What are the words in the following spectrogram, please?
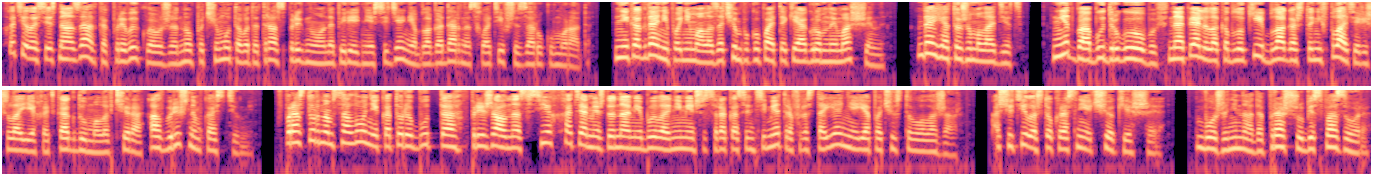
Хотела сесть назад, как привыкла уже, но почему-то в этот раз прыгнула на переднее сиденье, благодарно схватившись за руку Мурата. Никогда не понимала, зачем покупать такие огромные машины. Да, я тоже молодец. Нет бы обуть другую обувь, напялила каблуки, благо, что не в платье решила ехать, как думала вчера, а в брючном костюме. В просторном салоне, который будто прижал нас всех, хотя между нами было не меньше 40 сантиметров расстояния, я почувствовала жар. Ощутила, что краснеет щеки и шея. Боже, не надо, прошу, без позора.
